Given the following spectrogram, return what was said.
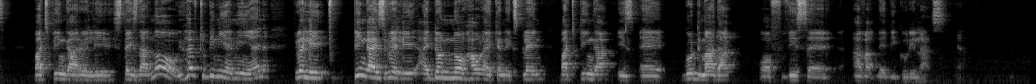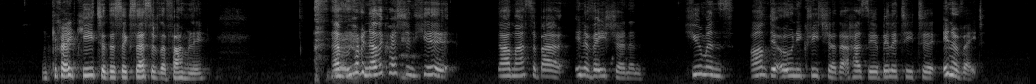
But Pinga really stays that no, you have to be near me. And really, Pinga is really, I don't know how I can explain, but Pinga is a good mother of these uh, other baby gorillas. Yeah. Very key to the success of the family. Um, yeah, we yeah. have another question here, Dalmas, about innovation and humans aren't the only creature that has the ability to innovate.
